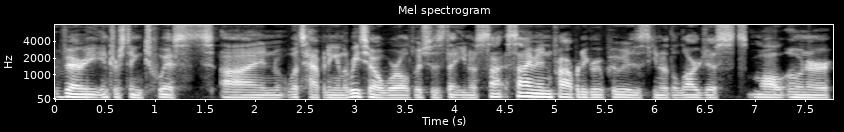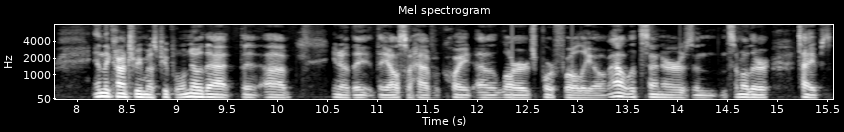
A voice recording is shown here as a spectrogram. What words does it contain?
very interesting twists on what's happening in the retail world, which is that you know si- Simon Property Group, who is you know the largest mall owner in the country, most people know that. That uh, you know they they also have quite a large portfolio of outlet centers and, and some other types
